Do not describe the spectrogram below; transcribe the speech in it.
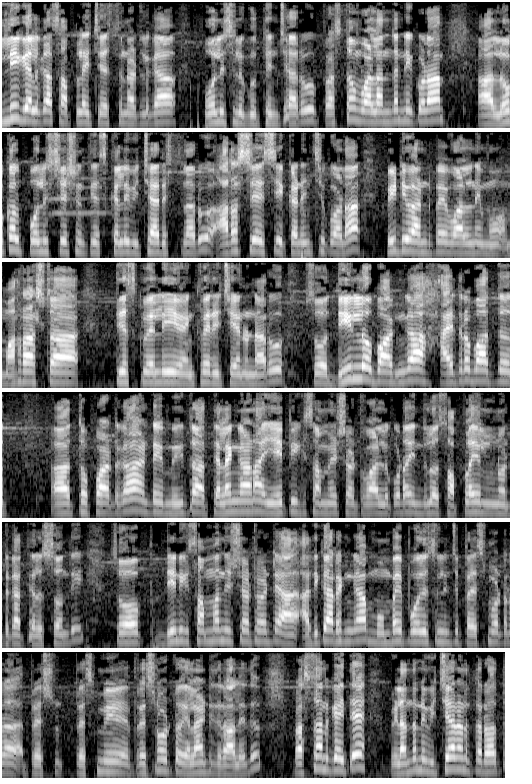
ఇల్లీగల్గా సప్లై చేస్తున్నట్లుగా పోలీసులు గుర్తించారు. ప్రస్తుతం వాళ్ళందరినీ కూడా లోకల్ పోలీస్ స్టేషన్కి తీసుకెళ్ళి విచారిస్తున్నారు. అరెస్ట్ చేసి ఇక్కడి నుంచి కూడా పీటీ వన్పై వాళ్ళని మహారాష్ట్ర తీసుకువెళ్ళి ఎంక్వైరీ చేయనున్నారు. సో దీనిలో భాగంగా హైదరాబాద్ తో పాటుగా అంటే మిగతా తెలంగాణ ఏపీకి సంబంధించినటువంటి వాళ్ళు కూడా ఇందులో సప్లైలు ఉన్నట్టుగా తెలుస్తుంది. సో దీనికి సంబంధించినటువంటి అధికారికంగా ముంబై పోలీసుల నుంచి press note press press press note ఎలాంటిది రాలేదు. ప్రస్తుతానికైతే వీళ్ళందరినీ విచారణ తర్వాత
